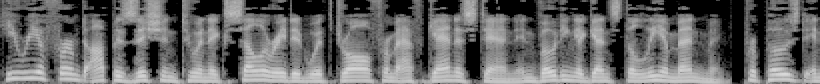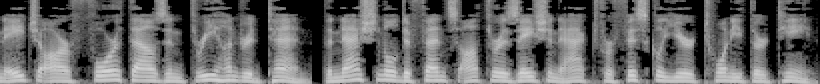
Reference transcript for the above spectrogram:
He reaffirmed opposition to an accelerated withdrawal from Afghanistan in voting against the Lee Amendment, proposed in H.R. 4310, the National Defense Authorization Act for fiscal year 2013.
